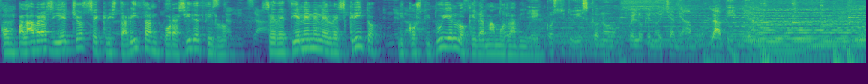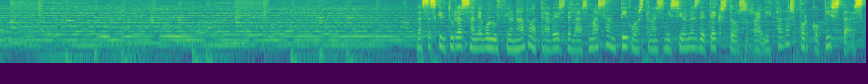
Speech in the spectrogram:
con palabras y hechos se cristalizan, por así decirlo, se detienen en el escrito y constituyen lo que llamamos la Biblia. Las escrituras han evolucionado a través de las más antiguas transmisiones de textos realizadas por copistas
